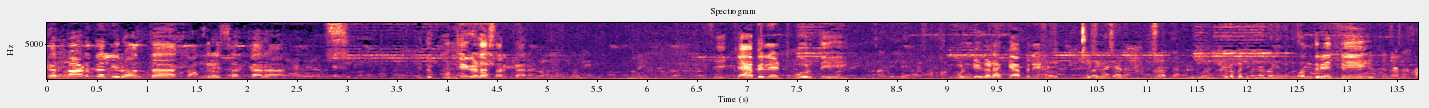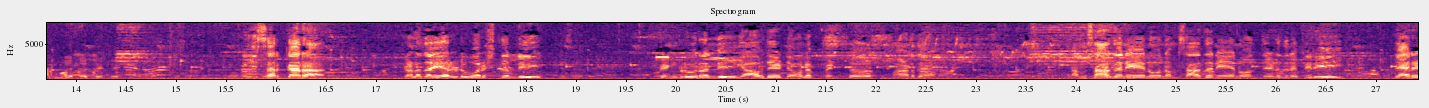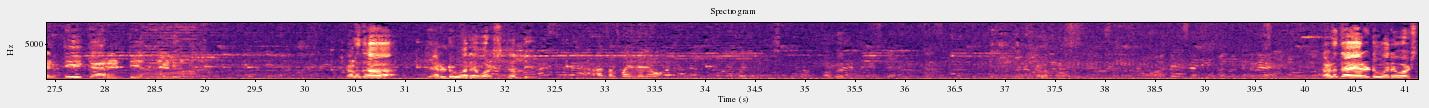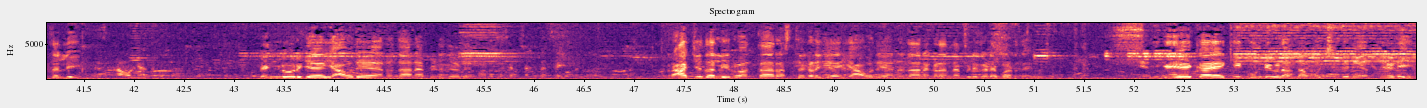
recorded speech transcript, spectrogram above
ಕರ್ನಾಟಕದಲ್ಲಿರುವಂತ ಕಾಂಗ್ರೆಸ್ ಸರ್ಕಾರ, ಇದು ಗುಂಡಿಗಳ ಸರ್ಕಾರ. ಈ ಕ್ಯಾಬಿನೆಟ್ ಪೂರ್ತಿ ಗುಂಡಿಗಳ ಕ್ಯಾಬಿನೆಟ್. ಒಂದು ರೀತಿ ಈ ಸರ್ಕಾರ ಕಳೆದ ಎರಡು ವರ್ಷದಲ್ಲಿ ಬೆಂಗಳೂರಲ್ಲಿ ಯಾವುದೇ ಡೆವಲಪ್ಮೆಂಟ್ ಮಾಡದೆ. ನಮ್ಮ ಸಾಧನೆ ಏನು ನಮ್ಮ ಸಾಧನೆ ಏನು ಅಂತ ಹೇಳಿದ್ರೆ ಬಿರಿ ಗ್ಯಾರಂಟಿ ಗ್ಯಾರಂಟಿ ಅಂತೇಳಿ. ಕಳೆದ ಎರಡೂವರೆ ವರ್ಷದಲ್ಲಿ. ಕಳೆದ ಎರಡೂವರೆ ವರ್ಷದಲ್ಲಿ ಬೆಂಗಳೂರಿಗೆ ಯಾವುದೇ ಅನುದಾನ ಬಿಡುಗಡೆ ಮಾಡಿದೆ. ರಾಜ್ಯದಲ್ಲಿರುವಂಥ ರಸ್ತೆಗಳಿಗೆ ಯಾವುದೇ ಅನುದಾನಗಳನ್ನು ಬಿಡುಗಡೆ ಮಾಡದೆ. ಏಕಾಏಕಿ ಗುಂಡಿಗಳನ್ನು ಮುಚ್ಚಿದ್ದೀನಿ ಅಂತ ಹೇಳಿ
